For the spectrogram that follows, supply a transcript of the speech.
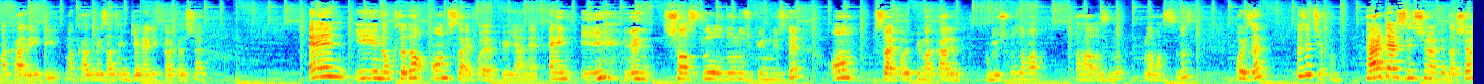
Makaleyi değil. Makaleleri zaten genellikle arkadaşlar en iyi noktada 10 sayfa yapıyor. Yani en iyi, en şanslı olduğunuz gününüzde 10 sayfalık bir makale buluyorsunuz ama daha azını bulamazsınız. O yüzden özet yapın. Her dersiniz için arkadaşlar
